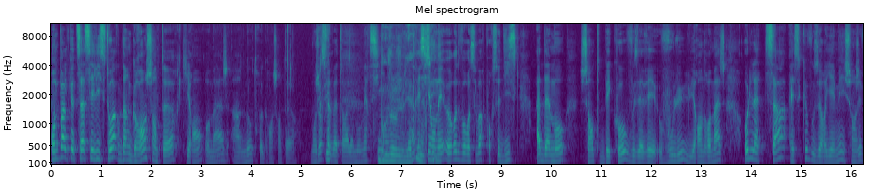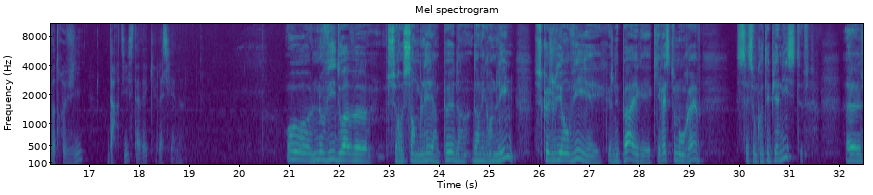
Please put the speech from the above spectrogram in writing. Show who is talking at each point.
Speaker 1: On ne parle que de ça, c'est l'histoire d'un grand chanteur qui rend hommage à un autre grand chanteur. Bonjour Salvatore Adamo, merci.
Speaker 2: Bonjour Julien.
Speaker 1: ici. On est heureux de vous recevoir pour ce disque. Adamo chante Beko. Vous avez voulu lui rendre hommage. Au-delà de ça, est-ce que vous auriez aimé échanger votre vie d'artiste avec la sienne?
Speaker 2: Oh, Nos vies doivent euh, se ressembler un peu dans, les grandes lignes. Ce que je lui envie et que je n'ai pas et, qui reste mon rêve, c'est son côté pianiste. Euh,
